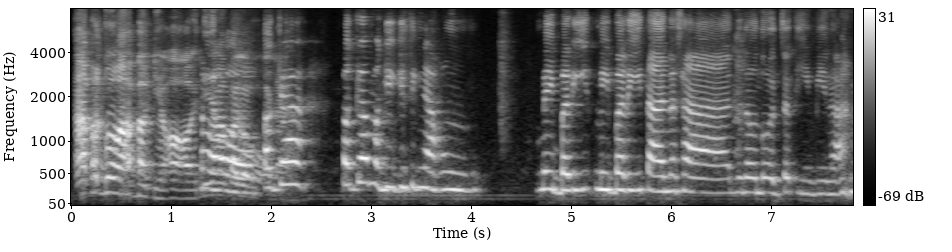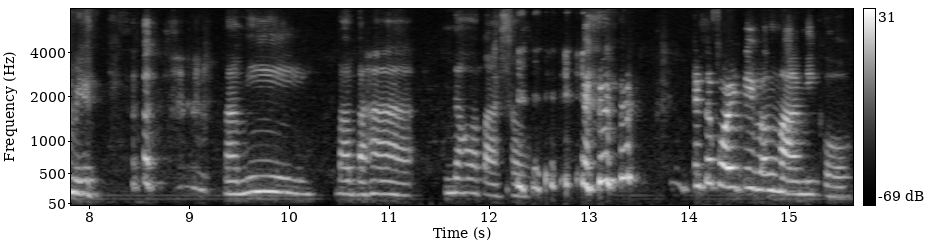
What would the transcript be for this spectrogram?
Ah, pag bumabagyo, oo. Hindi naman pag umuulan. pagka, pagka magigising na akong may bali, may balita na sa nanonood sa TV namin. Mami, babaha. Hindi ako mapasok. eh, supportive ang mami ko.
